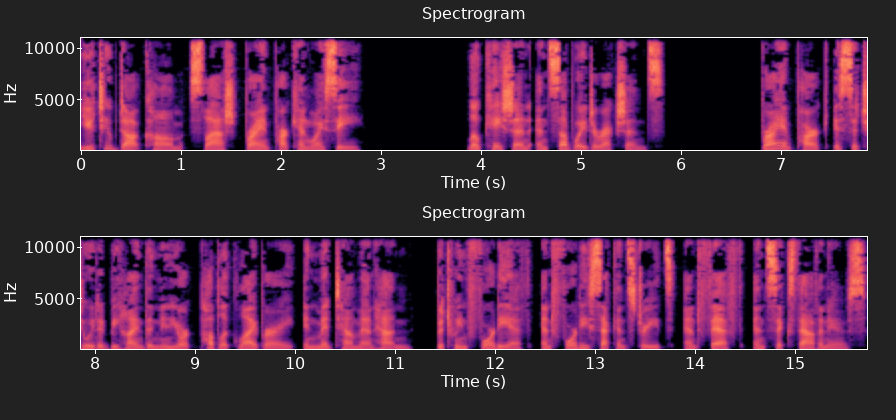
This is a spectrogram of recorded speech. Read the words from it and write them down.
youtube.com slash bryantparknyc. Location and subway directions. Bryant Park is situated behind the New York Public Library in Midtown Manhattan, between 40th and 42nd Streets and 5th and 6th Avenues.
